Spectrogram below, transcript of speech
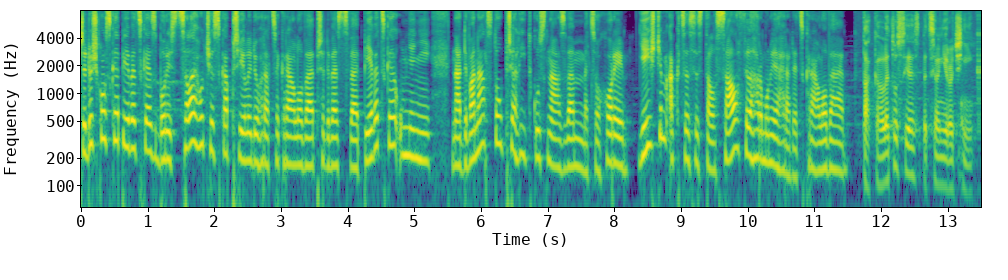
Středoškolské pěvecké sbory z celého Česka přijeli do Hradce Králové předvést své pěvecké umění na 12. přehlídku s názvem Mecochory. Jejištěm akce se stal sál Filharmonie Hradec Králové. Tak letos je speciální ročník.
